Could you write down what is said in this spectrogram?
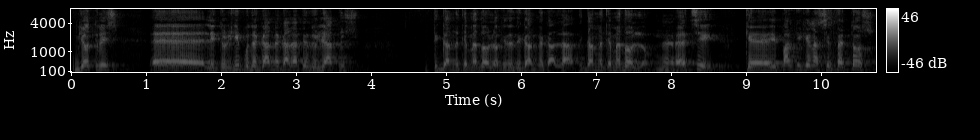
δυο-τρεις ε, λειτουργοί που δεν κάνουν καλά τη δουλειά τους, την κάνουν και με δόλο, όχι δεν την κάνουν καλά, την κάνουν και με δόλο. Ναι. Έτσι. Και υπάρχει και ένας συρφετός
